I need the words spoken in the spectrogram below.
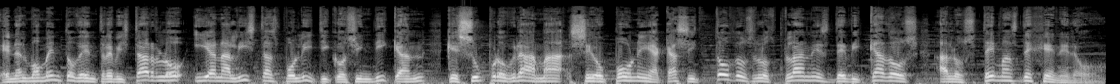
en el momento de entrevistarlo y analistas políticos indican que su programa se opone a casi todos los planes dedicados a los temas de género.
